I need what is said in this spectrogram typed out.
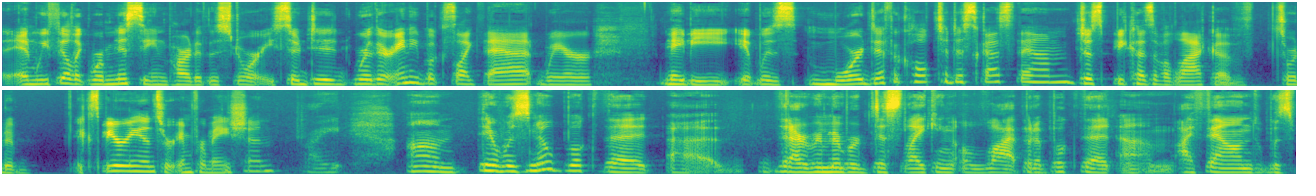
and we feel like we're missing part of the story. So did were there any books like that where maybe it was more difficult to discuss them just because of a lack of sort of experience or information? Right. Um, there was no book that uh, that I remember disliking a lot, but a book that um, I found was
